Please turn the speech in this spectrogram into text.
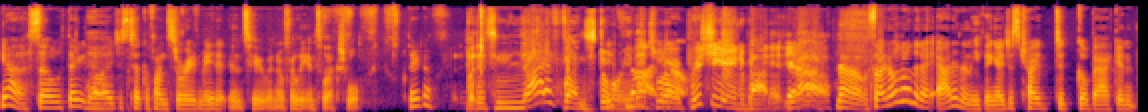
Yeah. So there you go. I just took a fun story and made it into an overly intellectual. There you go. but it's not a fun story. Not, That's what no. I appreciate about it. Yeah. No, so I don't know that I added anything. I just tried to go back and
